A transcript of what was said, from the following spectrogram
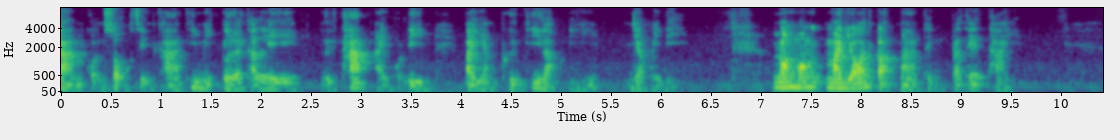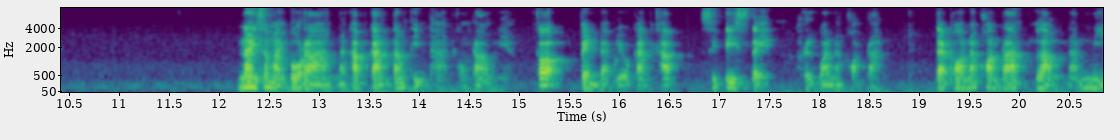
การขนส่งสินค้าที่มีเกลือทะเล หรือธาตุไอโอดีน ไปยังพื้นที่เหล่านี้ยังไม่ดี ลองมองมาย้อนกลับมาถึงประเทศไทย ในสมัยโบราณนะครับการตั้งถิ่นฐานของเราเนี่ย ก็เป็นแบบเดียวกันครับ city state หรือว่านครรัฐ แต่พอนครรัฐเหล่านั้นมี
